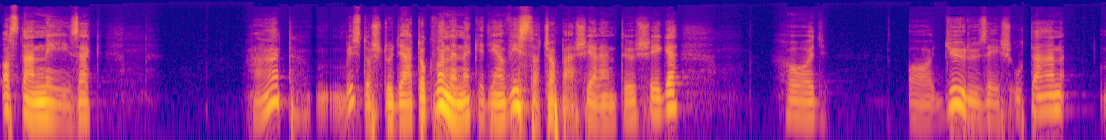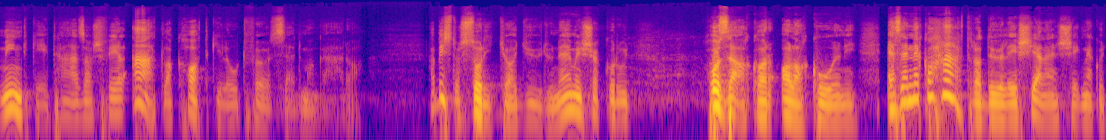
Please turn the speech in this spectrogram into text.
aztán nézek. Hát, biztos tudjátok, van ennek egy ilyen visszacsapás jelentősége, hogy a gyűrűzés után mindkét házasfél átlag 6 kilót fölszed magára. Hát biztos szorítja a gyűrű, nem? És akkor úgy hozzá akar alakulni. Ez ennek a hátradőlés jelenségnek, hogy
